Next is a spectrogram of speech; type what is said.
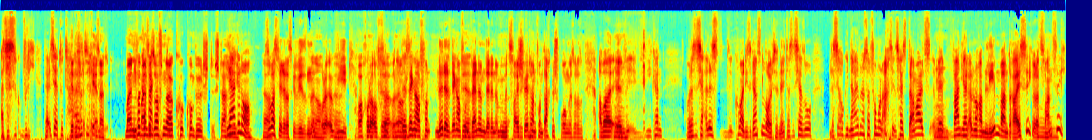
also das ist wirklich, da ist ja total... Ja, das hat sich also, geändert. Also, mein, mein besoffener sagen, Kumpel Stachel. Ja, genau. Ja. Sowas wäre das gewesen, ne? Genau. Oder irgendwie äh, oder, auf, der, oder der, Sänger von ne, der Sänger der, von Venom, der dann irgendwie mit zwei Schwertern vom Dach gesprungen ist oder so. Aber äh, mhm. äh, wie, wie kann aber das ist ja alles, guck mal, diese ganzen Leute, ne? Das ist ja so, das ist ja original 1985. Das heißt, damals äh, Mhm. waren die halt alle noch am Leben, waren 30 oder 20.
